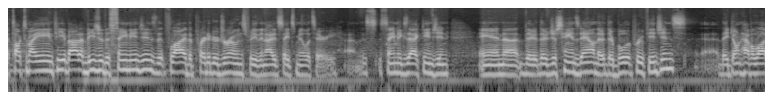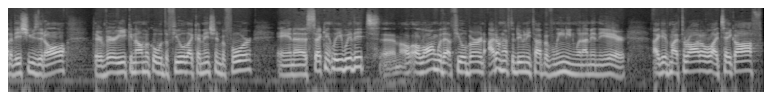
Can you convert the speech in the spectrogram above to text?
I talked to my A&P about it. These are the same engines that fly the Predator drones for the United States military. Um, this same exact engine and uh, they're, they're just hands down, they're, they're bulletproof engines. Uh, they don't have a lot of issues at all. They're very economical with the fuel, like I mentioned before. And uh, secondly, with it, um, along with that fuel burn, I don't have to do any type of leaning when I'm in the air. I give my throttle, I take off.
